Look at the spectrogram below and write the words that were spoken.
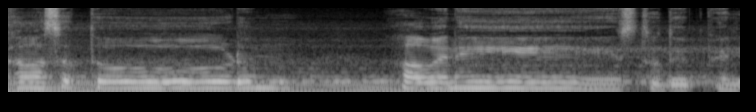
അട്ടഹാസത്തോടും അവനെ സ്തുതിപ്പിൻ.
